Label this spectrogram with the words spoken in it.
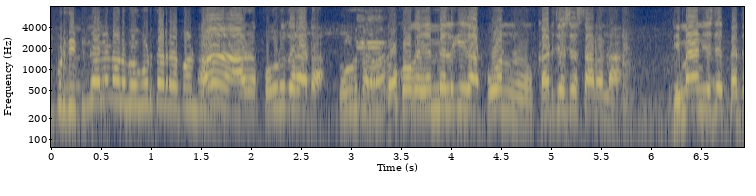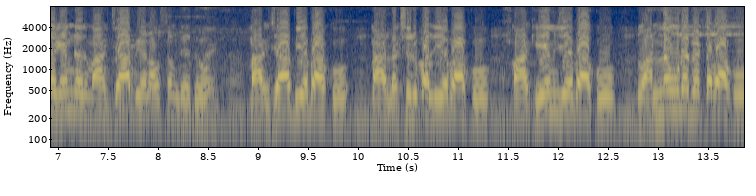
ఇప్పుడు తిట్టిన నన్ను పొగుడతారు రేపు పొగుడుతారట పొగుడతారా ఒక్కొక్క ఎమ్మెల్యేకి ఇక ఫోన్ కట్ చేసేస్తానన్న. డిమాండ్ చేసేది పెద్దగా ఏం లేదు. మాకు జాబ్ ఇవ్వని అవసరం లేదు. మాకు జాబ్ ఇవ్వబాకు మాకు లక్ష రూపాయలు ఇవ్వబాకు మాకు ఏం చేయబాకు నువ్వు అన్నం కూడా పెట్టబాకు.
